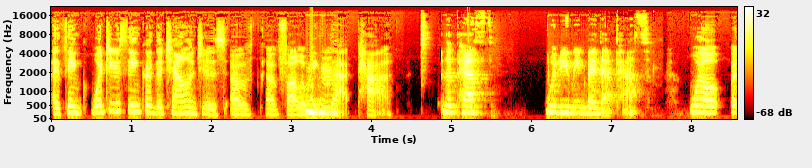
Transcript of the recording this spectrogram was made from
i think what do you think are the challenges of of following mm-hmm. that path the path what do you mean by that path well, uh,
